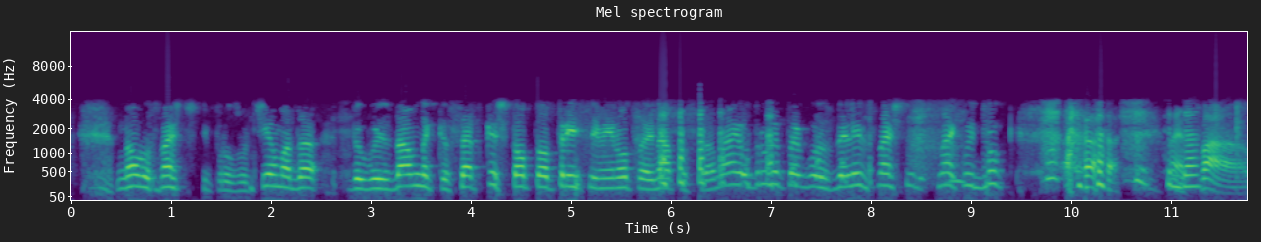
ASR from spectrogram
много смешно ще ти прозвучи, ама да, да го издам на касетка, защото 30 минута едната страна и от другата го разделим с, нещо, с някой друг. не, Да. това,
